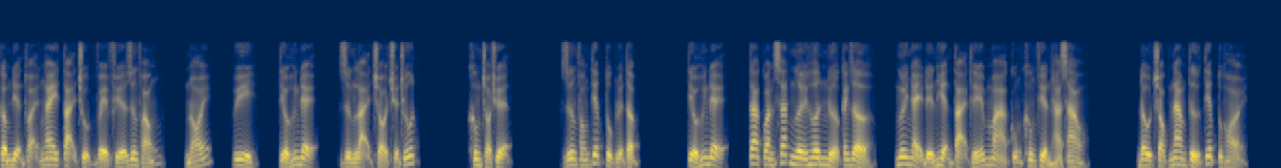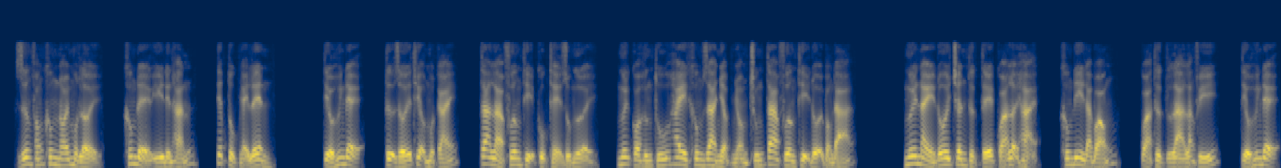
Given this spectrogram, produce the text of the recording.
cầm điện thoại ngay tại chụp về phía dương phóng, nói, uy, tiểu huynh đệ, dừng lại trò chuyện chút. Không trò chuyện. Dương phóng tiếp tục luyện tập. Tiểu huynh đệ, ta quan sát ngươi hơn nửa canh giờ, ngươi nhảy đến hiện tại thế mà cũng không phiền hà sao? Đầu chọc nam tử tiếp tục hỏi. Dương phóng không nói một lời, không để ý đến hắn, tiếp tục nhảy lên. Tiểu huynh đệ, tự giới thiệu một cái, ta là phương thị cục thể dục người, ngươi có hứng thú hay không gia nhập nhóm chúng ta phương thị đội bóng đá? Ngươi này đôi chân thực tế quá lợi hại không đi đá bóng, quả thực là lãng phí, tiểu huynh đệ,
